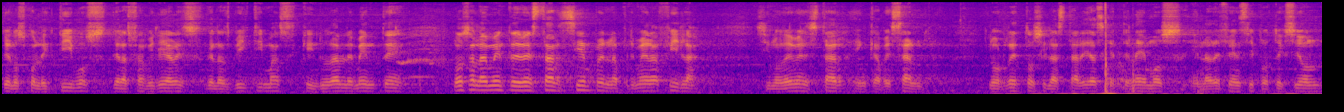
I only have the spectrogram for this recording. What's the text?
de los colectivos, de las familiares de las víctimas, que indudablemente no solamente deben estar siempre en la primera fila, sino deben estar encabezando los retos y las tareas que tenemos en la defensa y protección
